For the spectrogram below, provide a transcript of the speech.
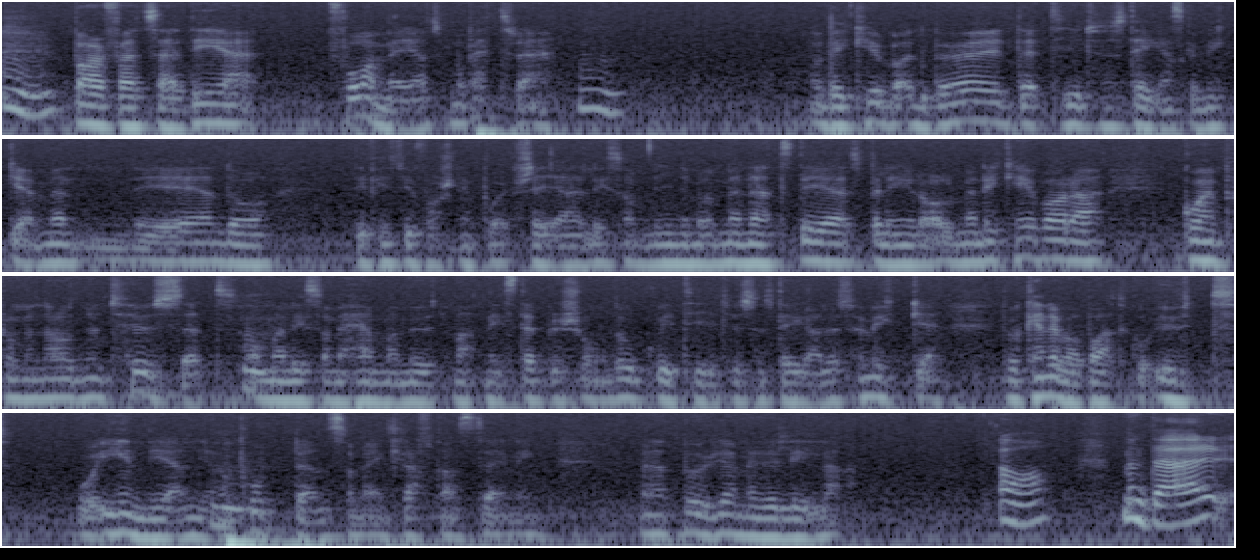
Mm. Bara för att så här, det får mig att må bättre. Mm. Och det, kan ju det behöver inte 10 000 steg ganska mycket men det är ändå det finns ju forskning på i och för sig är liksom minimum men att det spelar ingen roll. Men det kan ju vara gå en promenad runt huset. Mm. Om man liksom är hemma med utmattningsdepression, då går ju 10 000 steg alldeles för mycket. Då kan det vara bara att gå ut och in igen genom Mm. porten som är en kraftansträngning. Men att börja med det lilla. Ja, men där,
